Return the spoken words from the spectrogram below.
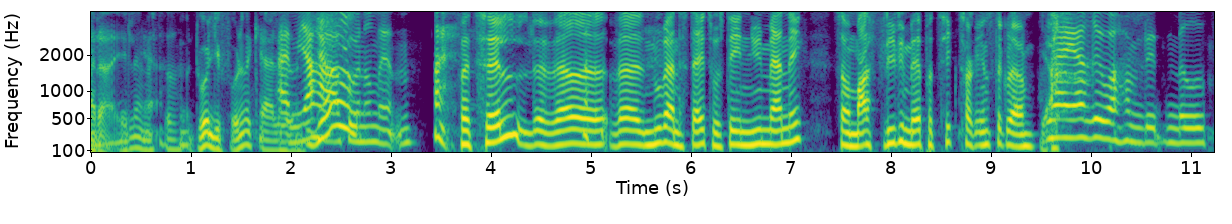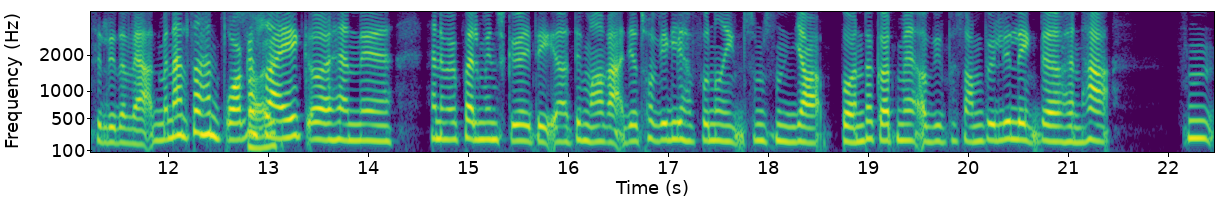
er der et eller andet sted. Og Du har lige fundet kærlighed. Ej, men jeg har Ja. fundet manden. Fortæl, hvad, hvad nuværende status? Det er en ny mand, ikke? Som er meget flittig med på TikTok og Instagram. Ja. ja, jeg river ham lidt med til lidt af hvert. Men altså, han brokker Sejt. sig ikke, og han, øh, han er med på alle mine skøre idéer, og det er meget rart. Jeg tror virkelig, jeg har fundet en, som sådan, jeg bonder godt med, og vi er på samme bølgelængde, og han har sådan,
